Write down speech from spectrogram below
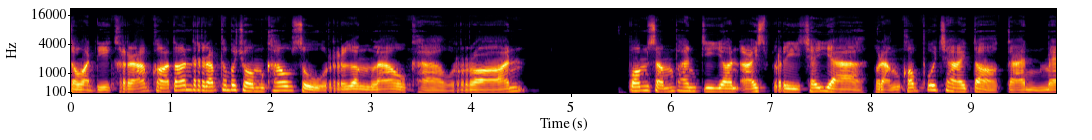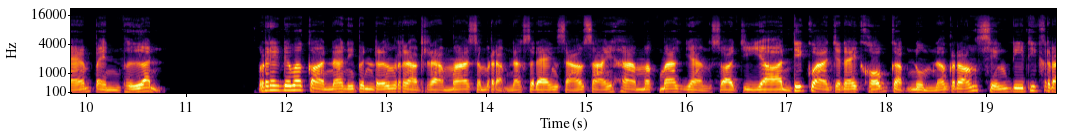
สวัสดีครับ ขอต้อนรับท่านผู้ชมเข้าสู่เรื่องเล่าข่าวร้อนปมสัมพันธ์จียอนไอซ์ปรีชยา หลังคบผู้ชายต่อกันแม้เป็นเพื่อน เรียกได้ว่าก่อนหน้านี้เป็นเรื่องราวดราม่าสำหรับนักแสดงสาวสายฮามากๆ อย่างซอจียอน ที่กว่าจะได้คบกับหนุ่มนักร้องเสียงดีที่ใคร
